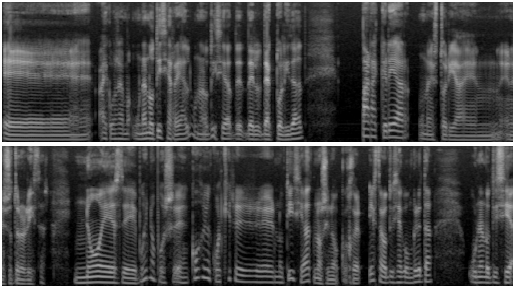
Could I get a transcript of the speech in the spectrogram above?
¿cómo se llama? Una noticia real, una noticia de actualidad para crear una historia en, esos terroristas. No es de, bueno, pues eh, coge cualquier eh, noticia, no, sino coger esta noticia concreta, una noticia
